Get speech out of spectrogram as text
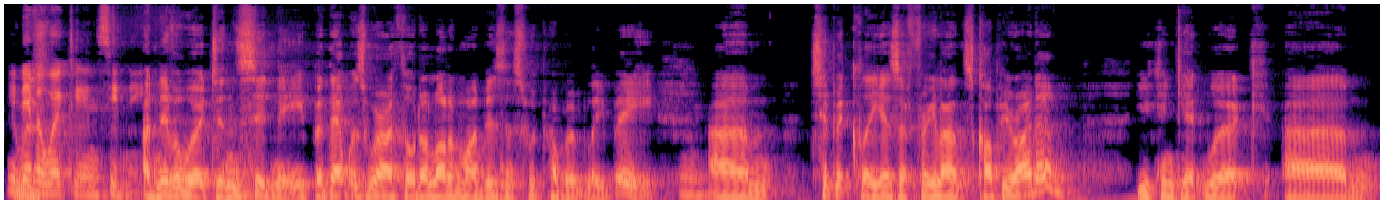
You never was, worked in Sydney. I'd never worked in Sydney, but that was where I thought a lot of my business would probably be. Mm. Um, typically, as a freelance copywriter, you can get work um,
